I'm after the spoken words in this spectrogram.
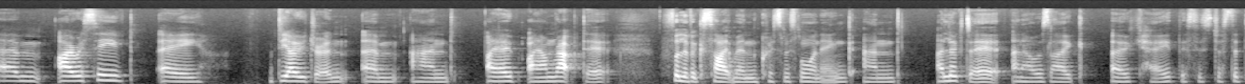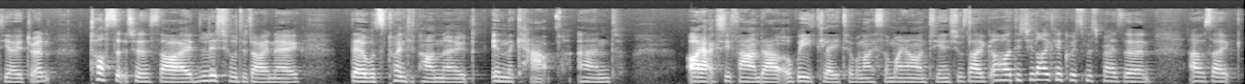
Um, I received a deodorant um, and I, I unwrapped it full of excitement Christmas morning and I looked at it and I was like, okay, this is just a deodorant. Tossed it to the side. Little did I know there was a £20 note in the cap and I actually found out a week later when I saw my auntie and she was like, oh, did you like a Christmas present? I was like,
